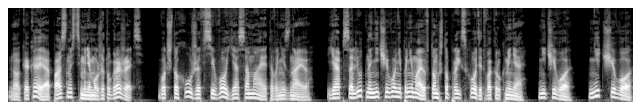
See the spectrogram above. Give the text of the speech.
Но какая опасность мне может угрожать? Вот что хуже всего, я сама этого не знаю. Я абсолютно ничего не понимаю в том, что происходит вокруг меня. Ничего. Ничего.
